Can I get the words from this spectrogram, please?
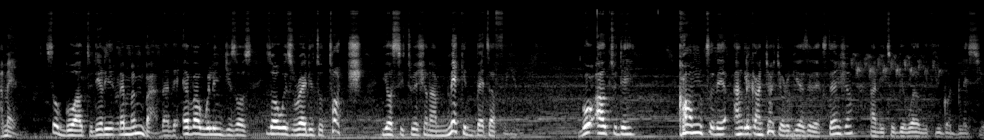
Amen. So go out today. Remember that the ever willing Jesus is always ready to touch your situation and make it better for you. Go out today. Come to the Anglican Church or Estate Extension, and it will be well with you. God bless you.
